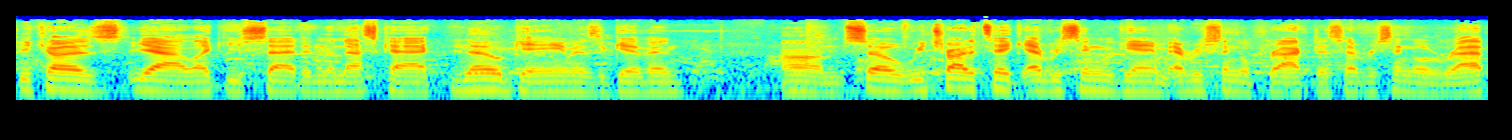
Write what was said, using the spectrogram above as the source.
because yeah, like you said in the NESCAC, no game is a given. Um, so we try to take every single game, every single practice, every single rep,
